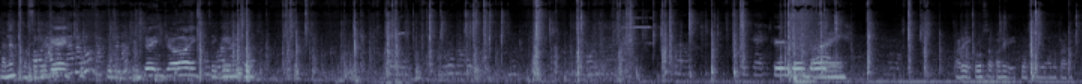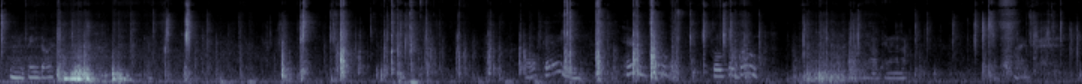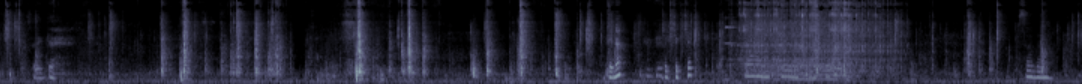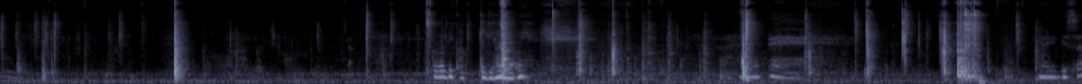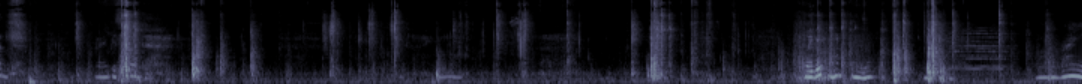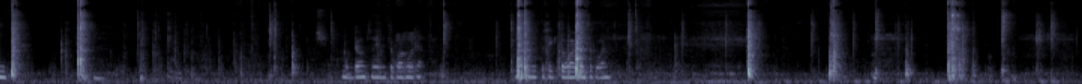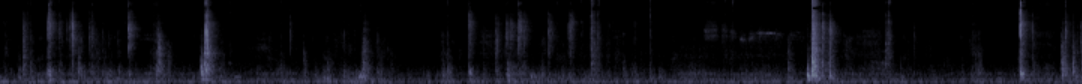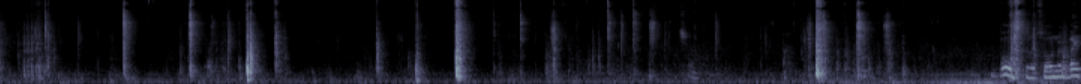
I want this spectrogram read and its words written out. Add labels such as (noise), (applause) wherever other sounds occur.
Ano? O, sige. Enjoy, enjoy. Sige, nito. Okay, bye. Bye. Pare, i-close up, pare. I-close up yung ano, pare. Mm. Tinder. Okay. Here we go. Go, go, go. Ayan, ayan na. Right. Sige. Okay na? Check, check, check. Seven. Grabe ka. Tagihan niya, uy. Okay. May bisad. May bisad. Pwede? Mhm. Alright. Mag-down sa yung trabaho na. Hindi ito sige tawagan sa kuwan. Oh, sunod-sunod ba.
